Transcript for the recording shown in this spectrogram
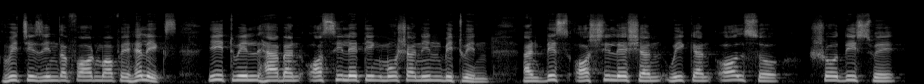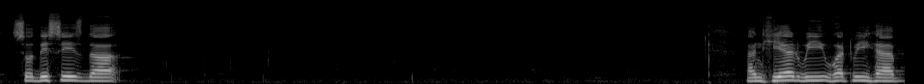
which is in the form of a helix, it will have an oscillating motion in between and this oscillation we can also show this way. So, this is the and here we what we have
